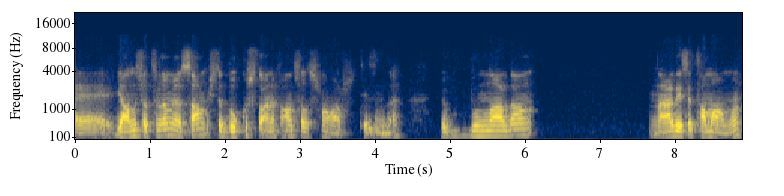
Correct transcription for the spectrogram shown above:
Ee, yanlış hatırlamıyorsam işte 9 tane falan çalışma var tezimde. Bunlardan neredeyse tamamı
